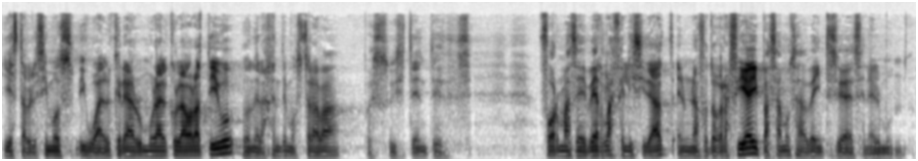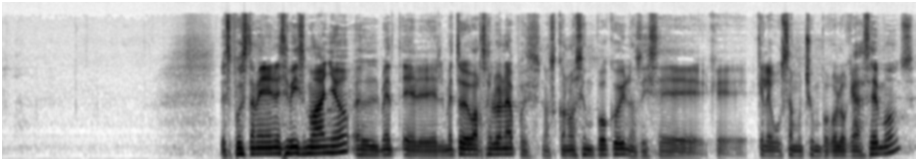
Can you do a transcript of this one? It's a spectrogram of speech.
Y establecimos igual crear un mural colaborativo donde la gente mostraba pues, sus diferentes formas de ver la felicidad en una fotografía y pasamos a 20 ciudades en el mundo. Después también en ese mismo año el, met el, el, Metro de Barcelona pues, nos conoce un poco y nos dice que, que, le gusta mucho un poco lo que hacemos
